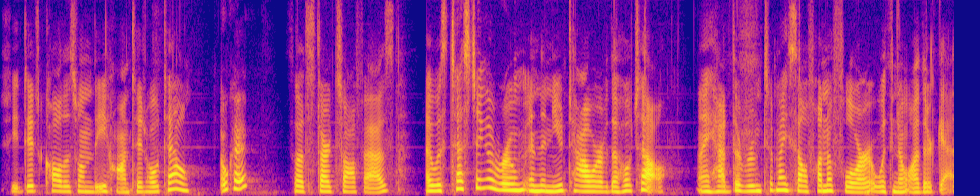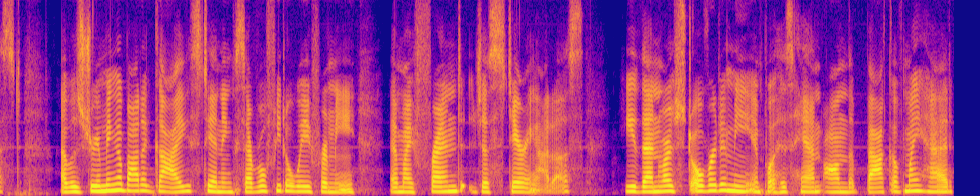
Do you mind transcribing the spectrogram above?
she did call this one the haunted hotel. Okay. So it starts off as I was testing a room in the new tower of the hotel. I had the room to myself on a floor with no other guest. I was dreaming about a guy standing several feet away from me and my friend just staring at us. He then rushed over to me and put his hand on the back of my head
